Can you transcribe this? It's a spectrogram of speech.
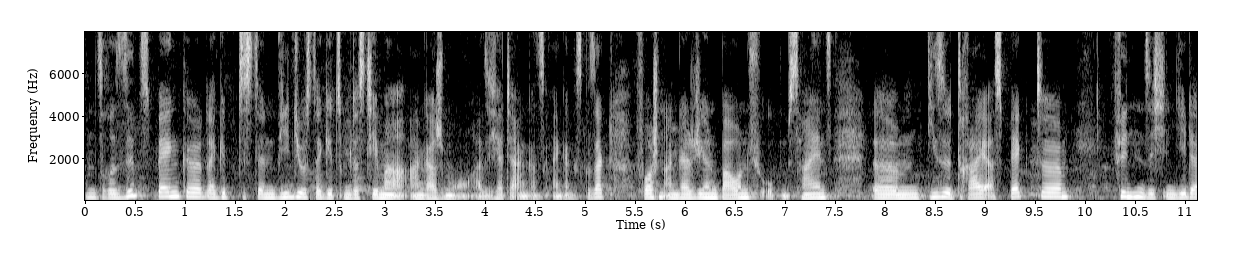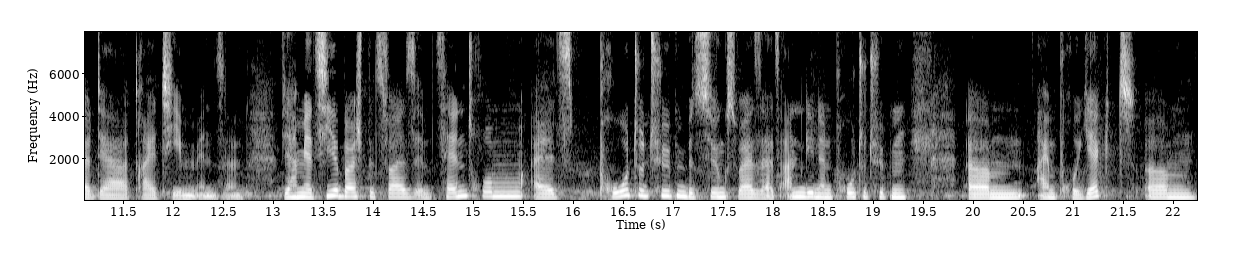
unsere Sitzbänke, da gibt es dann Videos, da geht es um das Thema Engagement. Also ich hatte ja eingangs, eingangs gesagt, Forschen, Engagieren, Bauen für Open Science. Ähm, diese drei Aspekte finden sich in jeder der drei Themeninseln. Wir haben jetzt hier beispielsweise im Zentrum als Prototypen bzw. als angehenden Prototypen ähm, ein Projekt, ähm,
